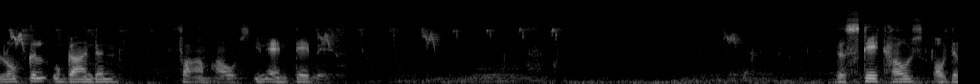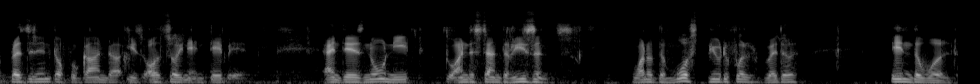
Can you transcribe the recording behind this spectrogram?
Local Ugandan farmhouse in Entebbe. The state house of the president of Uganda is also in Entebbe and there is no need to understand the reasons. One of the most beautiful weather in the world.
